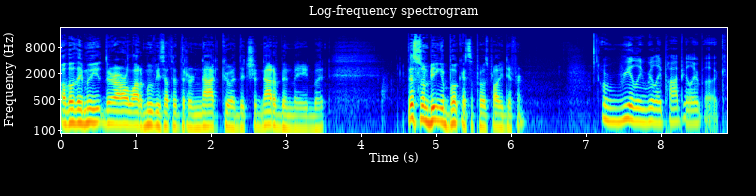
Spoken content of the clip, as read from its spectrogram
Although they there are a lot of movies out there that are not good that should not have been made, but this one being a book, I suppose, probably different. a really, really popular book.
